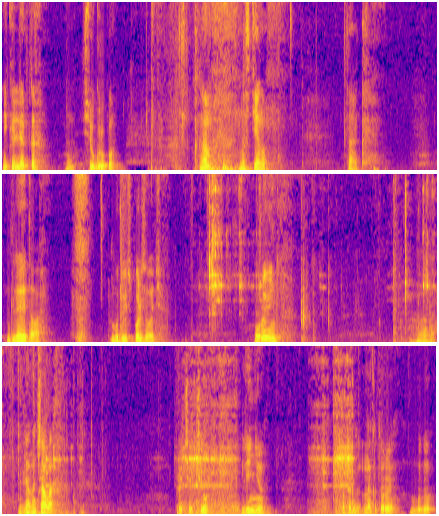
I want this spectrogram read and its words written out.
и коллектор, ну, всю группу к нам на стену. Так, для этого буду использовать уровень. Э, для начала прочерчу линию, на которую буду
